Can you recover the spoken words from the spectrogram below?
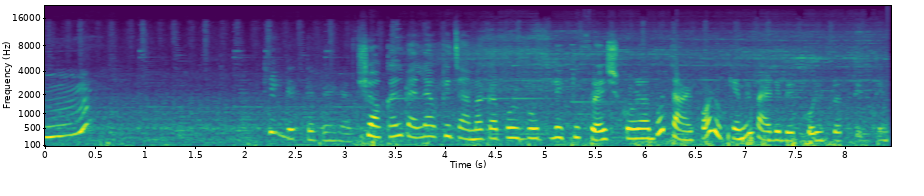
হুম? ঠিক দেখতে পেয়ে গেছে। সকালবেলা ওকে জামা কাপড় বদলে একটু ফ্রেশ করাবো তারপর ওকে আমি বাইরে বের করি প্রত্যেক দিন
